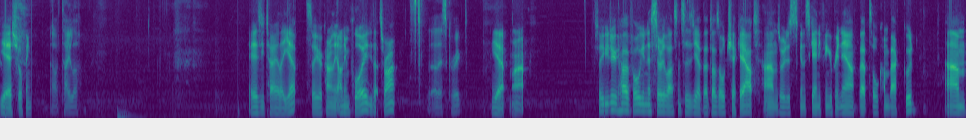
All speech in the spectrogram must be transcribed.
Yeah, sure thing. Oh, Taylor. Airzy Taylor. Yep. So you're currently unemployed. That's right. Uh, that's correct. Yeah, alright. So you do have all your necessary licenses. Yeah, that does all check out. Um, so we're just going to scan your fingerprint now. That's all come back good. Um,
